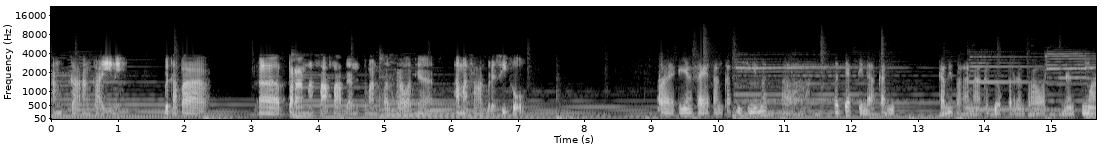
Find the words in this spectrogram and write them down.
angka-angka ini? Betapa uh, peran Mas Safar dan teman-teman perawatnya amat sangat beresiko. uh, yang saya tangkap di sini mas uh, setiap tindakan kami para nakes dokter dan perawat dan semua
